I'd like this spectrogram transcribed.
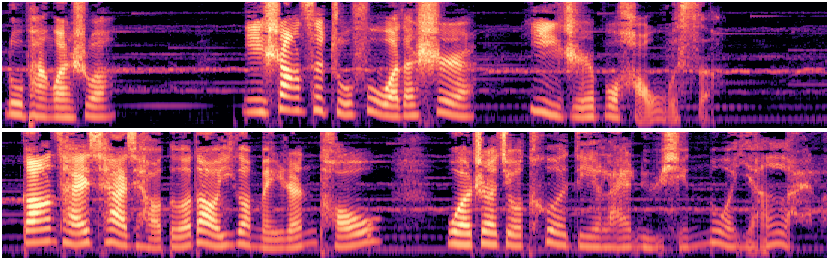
陆判官说：“你上次嘱咐我的事，一直不好物色。刚才恰巧得到一个美人头，我这就特地来履行诺言来了。”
